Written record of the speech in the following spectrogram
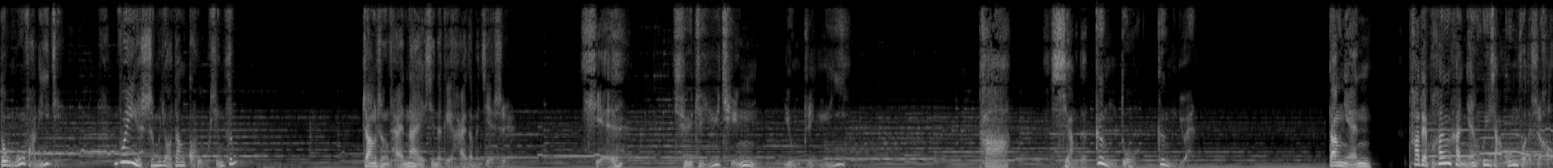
都无法理解为什么要当苦行僧。张胜才耐心的给孩子们解释：钱取之于情，用之于义。他想的更多更远。当年他在潘汉年麾下工作的时候，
